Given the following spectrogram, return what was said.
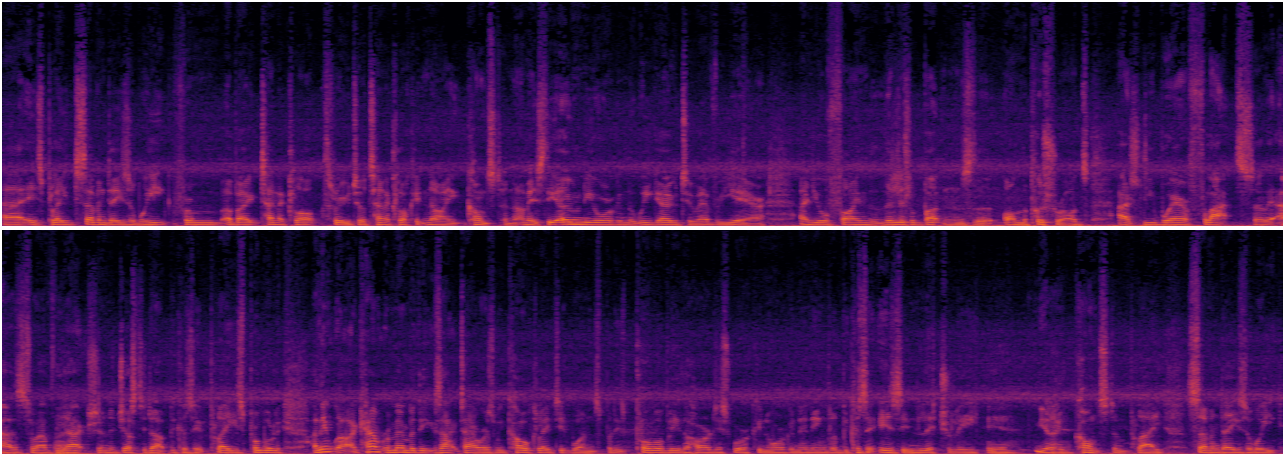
Uh, it's played seven days a week from about 10 o'clock through till 10 o'clock at night, constant. I mean, it's the only organ that we go to every year, and you'll find that the little buttons that on the push rods actually wear flats, so it has to have the action adjusted up because it plays probably. I think well, I can't remember the exact hours we calculated once, but it's probably the hardest working organ in England because it is in literally, Yeah. you know, constant play, seven days a week.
